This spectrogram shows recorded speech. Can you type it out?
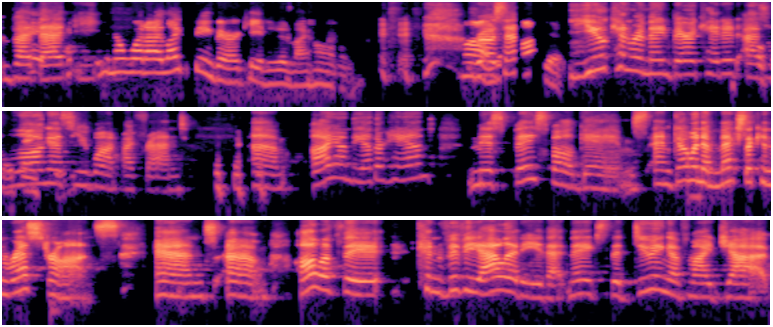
but Hey, that You know what? I like being barricaded in my home. Come on, Roseanne, rock it. you can remain barricaded as Okay, long you. as you want, my friend. um, I, on the other hand, miss baseball games and going to Mexican restaurants and um, all of the conviviality that makes the doing of my job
